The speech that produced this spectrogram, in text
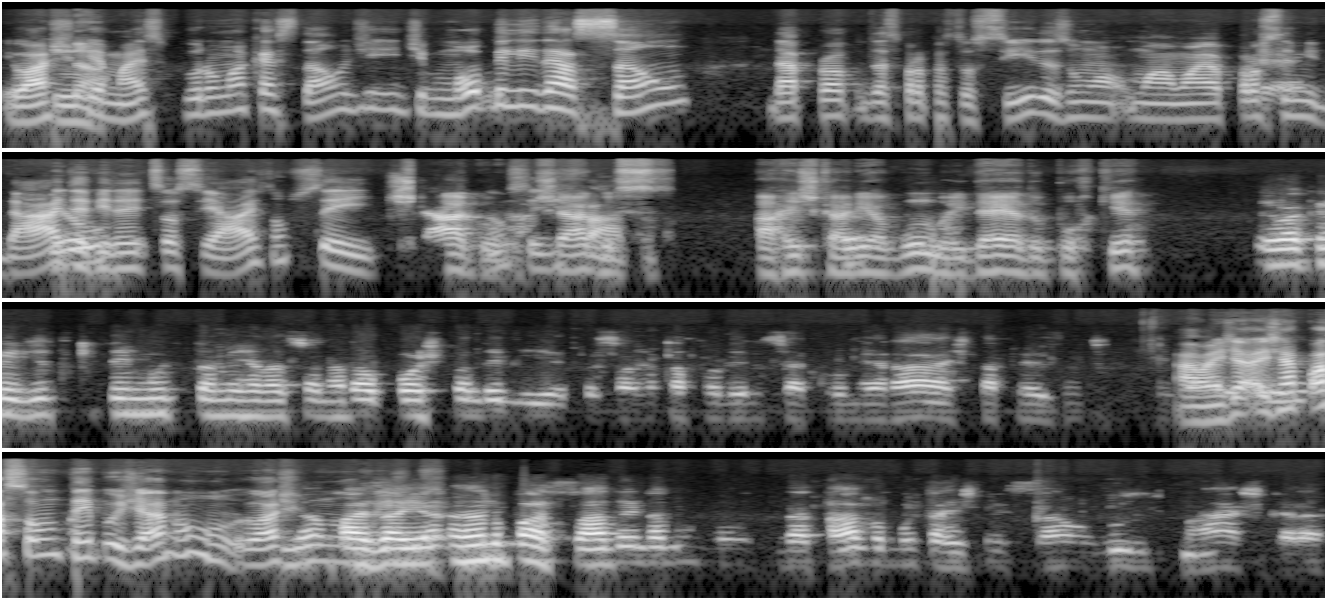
Eu acho não. que é mais por uma questão de, de mobilização da própria, das próprias torcidas, uma, uma maior proximidade é, eu, redes sociais, não sei. Thiago, não sei Thiago arriscaria alguma ideia do porquê? Eu acredito que tem muito também relacionado ao pós-pandemia. O pessoal já está podendo se aglomerar, está presente. Ah, mas já, já passou um tempo já, não, eu acho não, não Mas aí, isso. ano passado ainda não ainda estava muita restrição, uso de máscara,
